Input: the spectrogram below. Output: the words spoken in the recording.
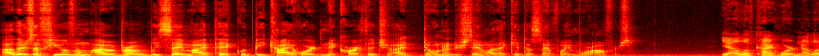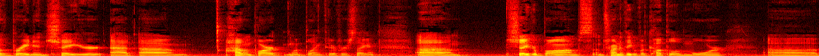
Uh, there's a few of them. I would probably say my pick would be Kai Horton at Carthage. I don't understand why that kid doesn't have way more offers. Yeah, I love Kai Horton. I love Braden Shager at um, Highland Park. Went blank there for a second. Um, Shager bombs. I'm trying to think of a couple of more. Uh,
